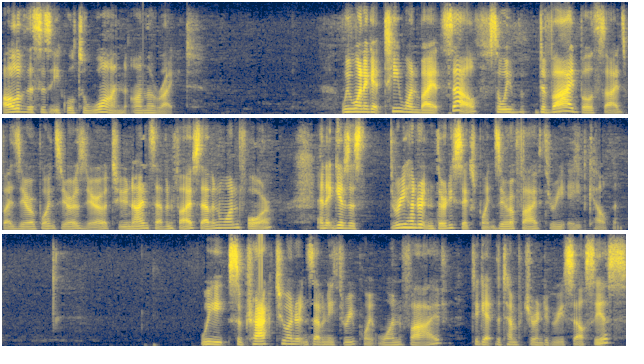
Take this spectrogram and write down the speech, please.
All of this is equal to 1 on the right. We want to get T1 by itself, so we divide both sides by 0.00297571 and it gives us 336.0538 Kelvin. We subtract 273.15 to get the temperature in degrees Celsius.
